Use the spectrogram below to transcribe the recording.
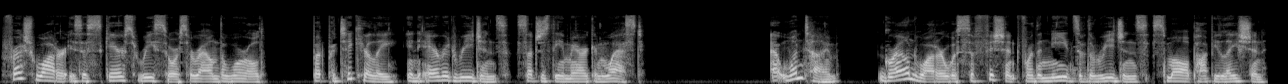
Fresh water is a scarce resource around the world, but particularly in arid regions such as the American West. At one time, groundwater was sufficient for the needs of the region's small population,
